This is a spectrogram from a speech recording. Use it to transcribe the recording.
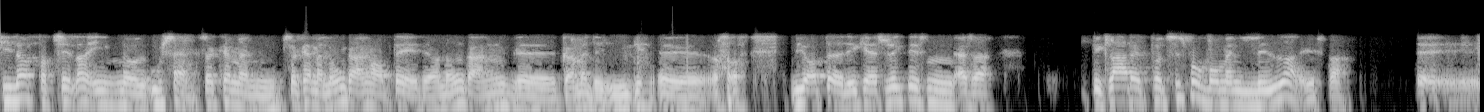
kilder fortæller en noget usandt, så kan man, så kan man nogle gange opdage det, og nogle gange øh, gør man det ikke. Øh, og vi opdagede det ikke. Jeg synes ikke, det er sådan, altså, det er klart, at på et tidspunkt, hvor man leder efter øh,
